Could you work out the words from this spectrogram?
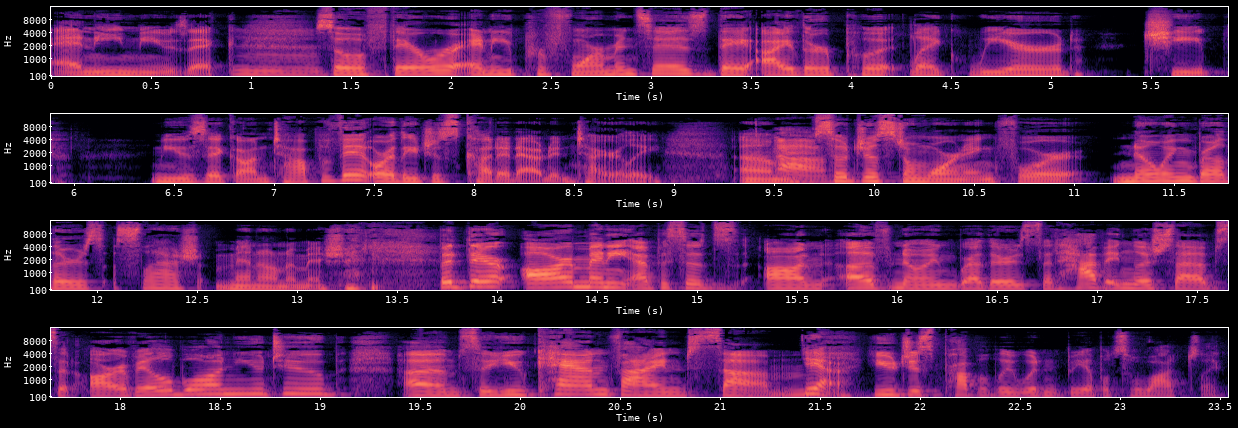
any music. Mm. So if there were any performances, they either put like weird, cheap music on top of it or they just cut it out entirely. Um, Ah. So just a warning for Knowing Brothers slash Men on a Mission. But there are many episodes on of Knowing Brothers that have English subs that are available on YouTube. Um, so you can find some. Yeah. You just probably wouldn't be able to watch like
